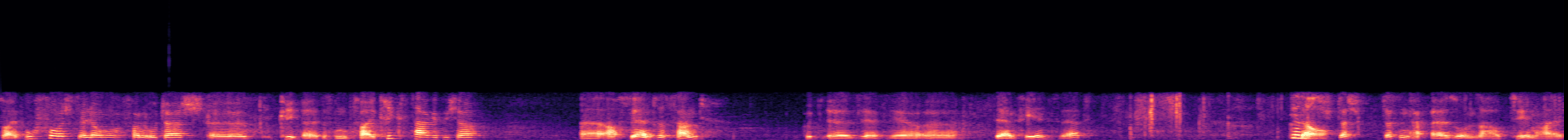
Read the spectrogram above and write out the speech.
zwei Buchvorstellungen von UTASH. Äh, äh, das sind zwei Kriegstagebücher. auch sehr interessant gut, äh, sehr, sehr, äh, sehr empfehlenswert. Genau. Das, das, das sind äh, so unsere Hauptthemen halt.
